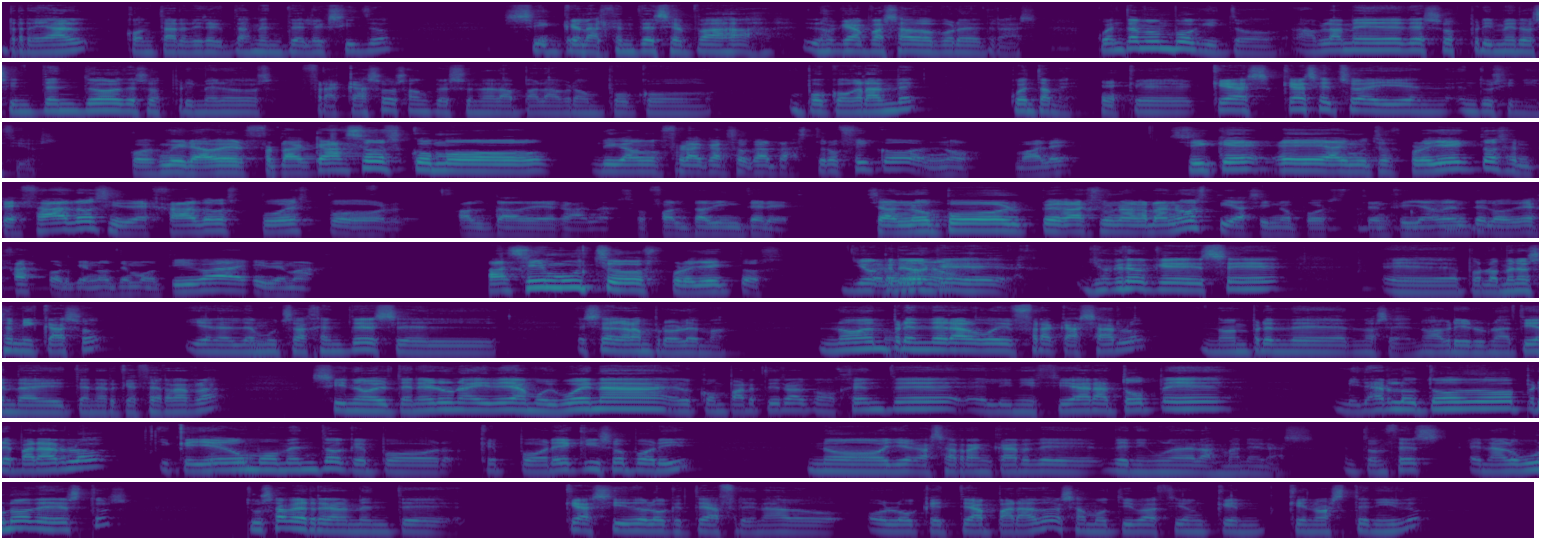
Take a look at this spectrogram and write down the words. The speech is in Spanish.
real contar directamente el éxito sin que la gente sepa lo que ha pasado por detrás. Cuéntame un poquito, háblame de esos primeros intentos, de esos primeros fracasos, aunque suene la palabra un poco, un poco grande. Cuéntame, ¿qué, has, has, hecho ahí en, en, tus inicios? Pues mira, a ver, fracasos como, digamos, fracaso catastrófico, no, ¿vale? sí que eh, hay muchos proyectos empezados y dejados pues por falta de ganas o falta de interés. O sea, no por pegarse una gran hostia, sino pues sencillamente lo dejas porque no te motiva y demás. Así muchos proyectos. Yo, creo, que, yo creo que ese, eh, por lo menos en mi caso y en el de mucha gente, es el, es el gran problema. No emprender algo y fracasarlo, no emprender, no sé, no abrir una tienda y tener que cerrarla, sino el tener una idea muy buena, el compartirla con gente, el iniciar a tope, mirarlo todo, prepararlo y que llegue un momento que por, que por X o por Y no llegas a arrancar de, ninguna de las maneras. Entonces, en alguno de estos, ¿tú sabes realmente qué ha sido lo que te ha frenado o lo que te ha parado, esa motivación que, no has tenido?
